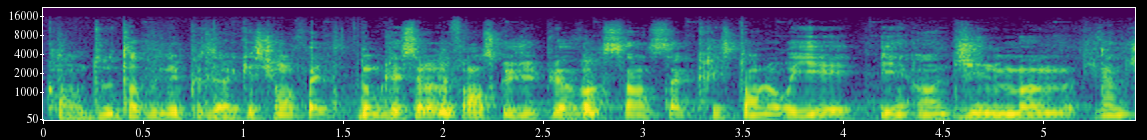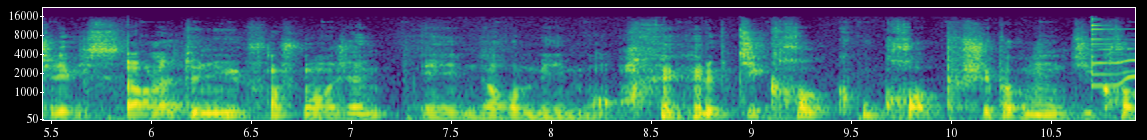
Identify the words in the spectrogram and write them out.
quand d'autres abonnés posaient la question en fait. Donc les seules références que j'ai pu avoir c'est un sac Christian Laurier et un jean mom qui vient de chez Levis. Alors la tenue, franchement j'aime énormément. le petit croc ou crop, je sais pas comment on dit, croc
